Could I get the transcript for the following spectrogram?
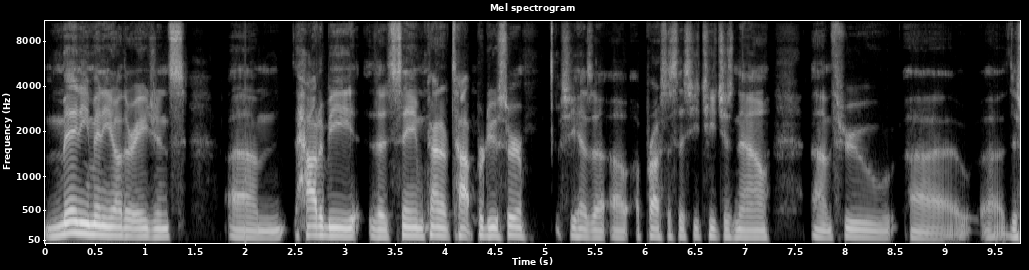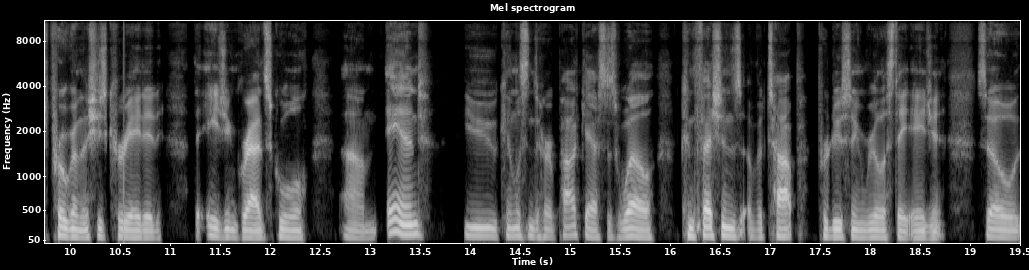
many many other agents um, how to be the same kind of top producer she has a, a, a, process that she teaches now um, through uh, uh, this program that she's created, the Agent Grad School. Um, and you can listen to her podcast as well, Confessions of a Top Producing Real Estate Agent. So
